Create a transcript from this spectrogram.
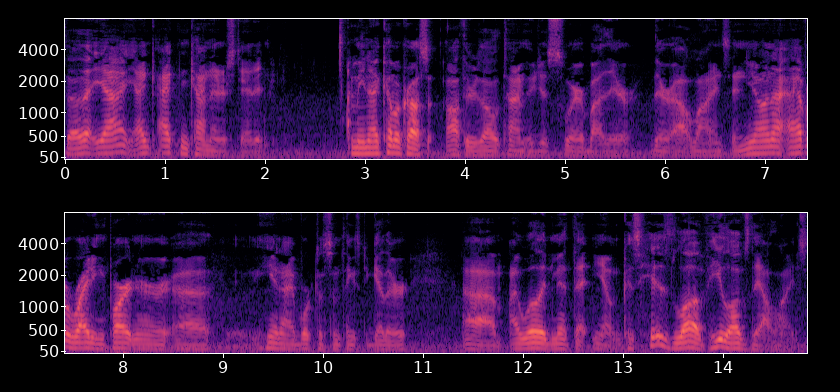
So that yeah, I, I, can kind of understand it. I mean, I come across authors all the time who just swear by their their outlines, and you know, and I, I have a writing partner. Uh, he and I have worked on some things together. Um, I will admit that you know, because his love, he loves the outlines.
